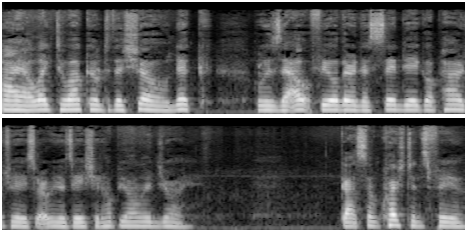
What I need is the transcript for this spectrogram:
Hi, I'd like to welcome to the show Nick, who is the outfielder in the San Diego Padres organization. Hope you all enjoy. Got some questions for you,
